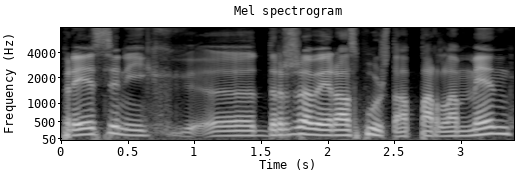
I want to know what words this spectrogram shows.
Predsjednik e, države raspušta parlament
